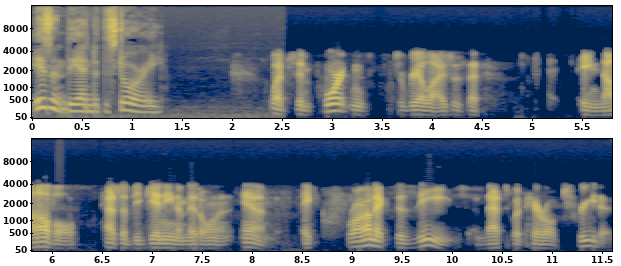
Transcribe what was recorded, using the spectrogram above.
isn't the end of the story. What's important to realize is that a novel has a beginning, a middle, and an end. A chronic disease, and that's what Harold treated,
